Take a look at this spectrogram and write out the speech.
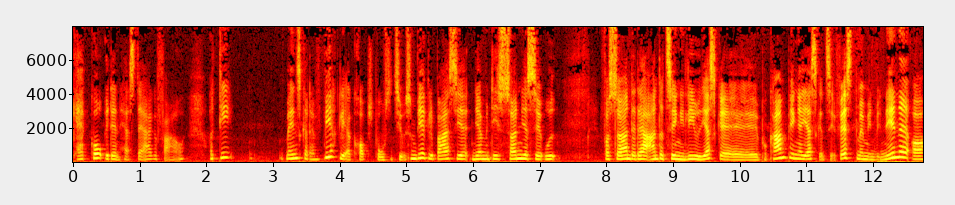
kan jeg gå i den her stærke farve? Og de mennesker, der virkelig er kropspositive, som virkelig bare siger, jamen det er sådan, jeg ser ud. For søren, der er andre ting i livet. Jeg skal på camping, og jeg skal til fest med min veninde, og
